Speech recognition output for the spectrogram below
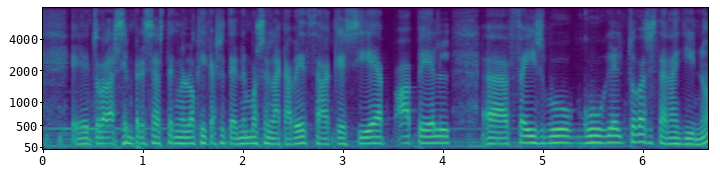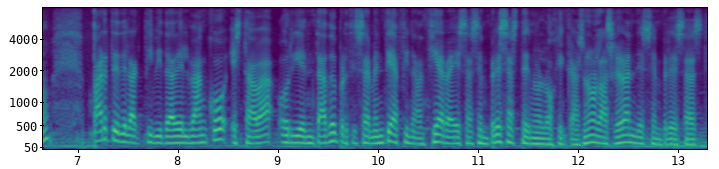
eh, todas las empresas tecnológicas que tenemos en la cabeza, que si Apple, eh, Facebook, Google, todas están allí, ¿no? Parte de la actividad del banco estaba orientado precisamente a financiar a esas empresas tecnológicas, ¿no? Las grandes empresas.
